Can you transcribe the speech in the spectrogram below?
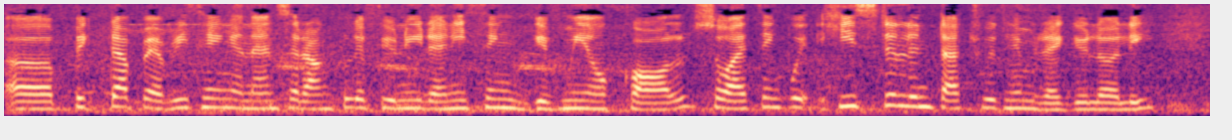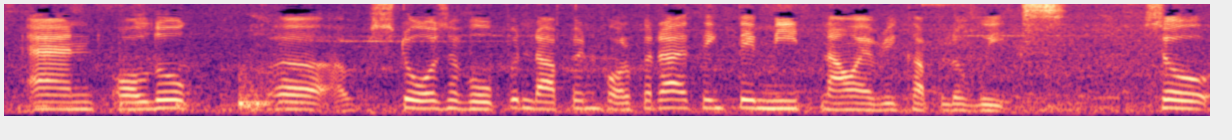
Uh, picked up everything and then said, Uncle, if you need anything, give me a call. So I think we, he's still in touch with him regularly. And although uh, stores have opened up in Kolkata, I think they meet now every couple of weeks. So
